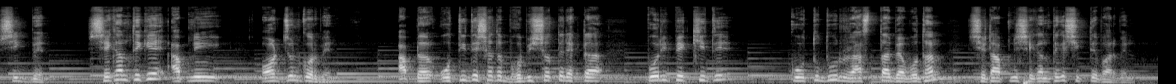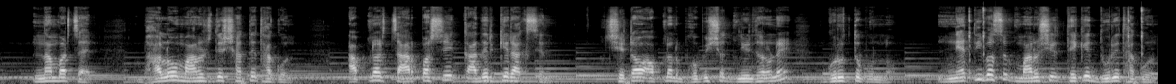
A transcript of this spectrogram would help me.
শিখবেন। সেখান থেকে আপনি অর্জন করবেন। আপনার অতীতের সাথে ভবিষ্যতের একটা পরিপ্রেক্ষিতে কতদূর রাস্তা ব্যবধান সেটা আপনি সেখান থেকে শিখতে পারবেন। নাম্বার চার, ভালো মানুষদের সাথে থাকুন। আপনার চারপাশে কাদেরকে রাখছেন, সেটাও আপনার ভবিষ্যৎ নির্ধারণে গুরুত্বপূর্ণ। নেতিবাচক মানুষের থেকে দূরে থাকুন।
